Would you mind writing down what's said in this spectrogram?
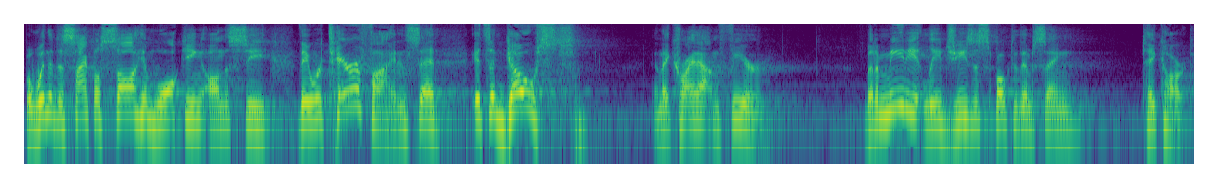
But when the disciples saw him walking on the sea, they were terrified and said, It's a ghost. And they cried out in fear. But immediately Jesus spoke to them, saying, Take heart,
